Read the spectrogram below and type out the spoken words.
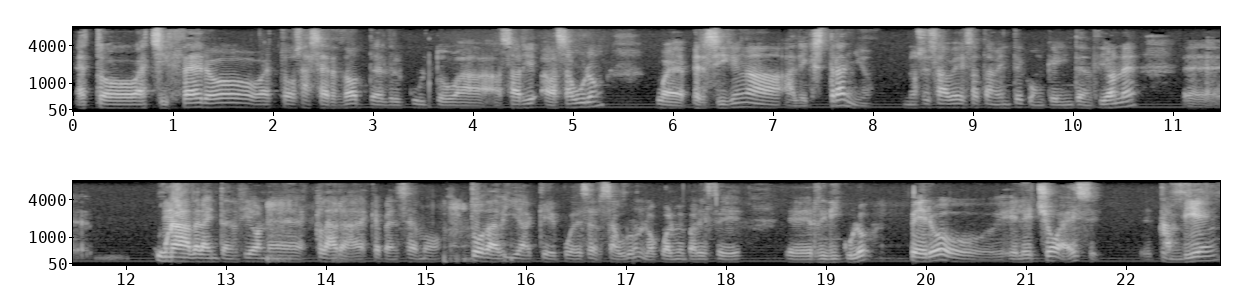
estos hechiceros, estos sacerdotes del culto a Sauron, pues persiguen al extraño. No se sabe exactamente con qué intenciones. Eh, una de las intenciones claras es que pensemos todavía que puede ser Sauron, lo cual me parece eh, ridículo, pero el hecho es ese. También,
